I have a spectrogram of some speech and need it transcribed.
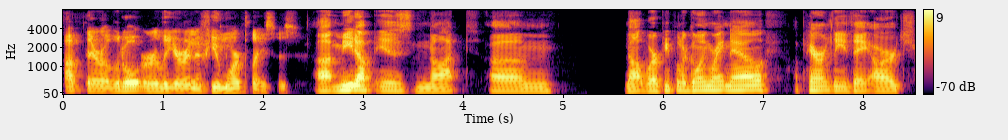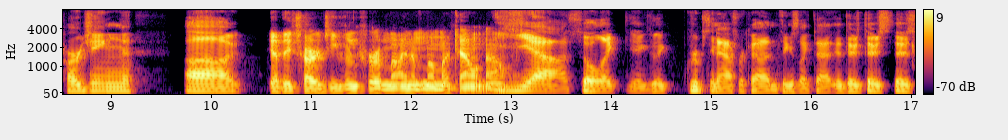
up there a little earlier in a few more places. Uh, meetup is not um, not where people are going right now. Apparently, they are charging uh, yeah, they charge even for a minimum account now. Yeah, so like, like groups in Africa and things like that. There's there's there's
